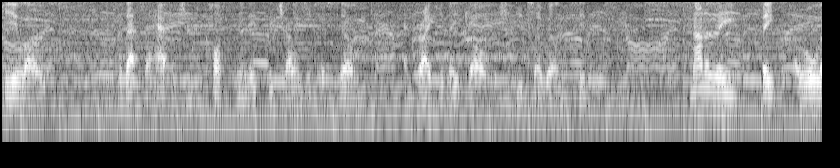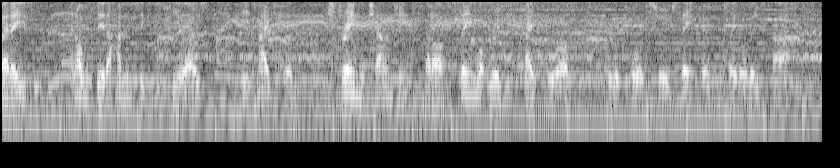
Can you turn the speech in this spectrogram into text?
kilos, and for that to happen, she constantly needs to be challenging herself and breaking these goals that she did so well in Sydney. None of these feats are all that easy, and obviously at 160 kilos, it makes them extremely challenging. But I've seen what Ruby's capable of. And I look forward to seeing her complete all these tasks.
